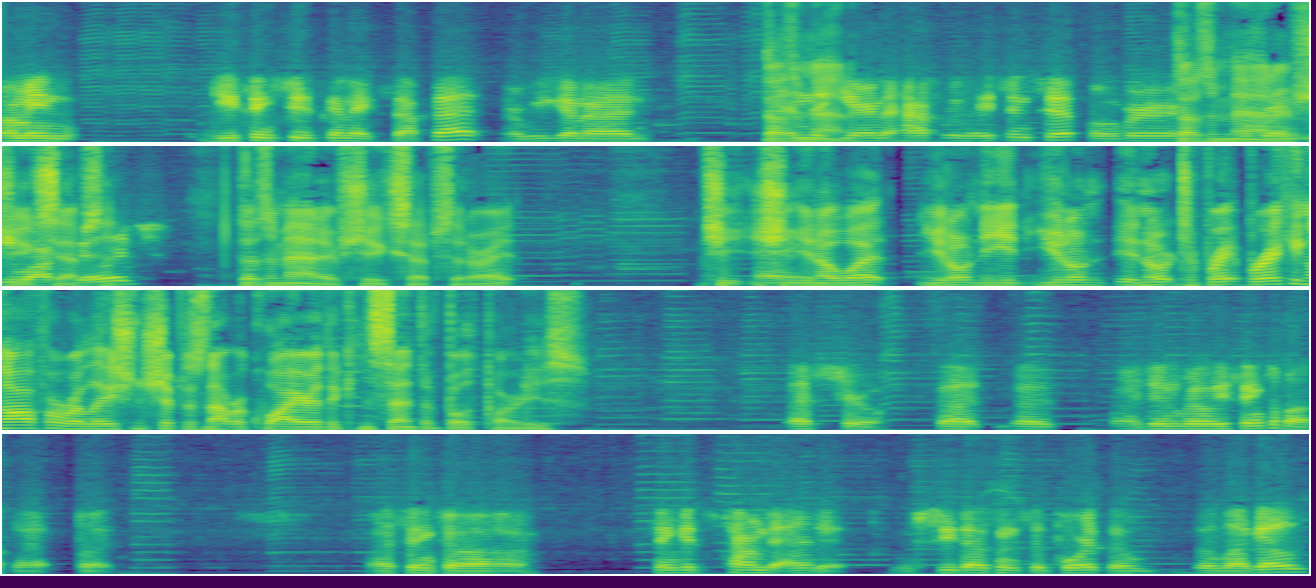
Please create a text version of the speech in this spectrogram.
I mean, do you think she's going to accept that? Are we going to end the year and a half relationship over, Doesn't matter over if she accepts village? it. Doesn't matter if she accepts it. All right. She, she, you know what? You don't need. You don't. In order to break breaking off a relationship does not require the consent of both parties. That's true. That that I didn't really think about that, but I think uh, I think it's time to end it. If she doesn't support the the Legos,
